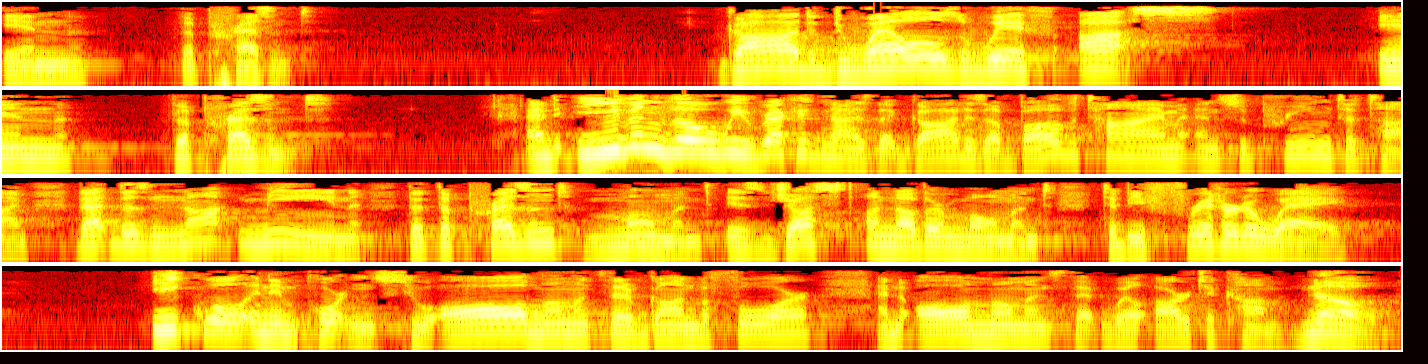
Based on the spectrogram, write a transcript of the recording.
in the present. God dwells with us in the present. And even though we recognize that God is above time and supreme to time, that does not mean that the present moment is just another moment to be frittered away, equal in importance to all moments that have gone before and all moments that will, are to come. No.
